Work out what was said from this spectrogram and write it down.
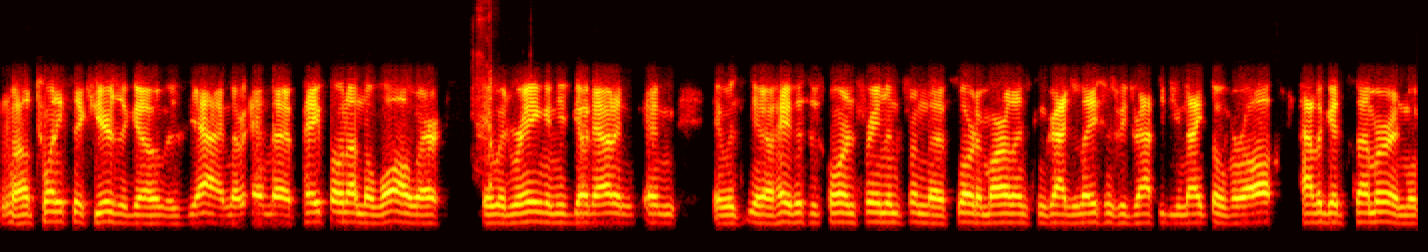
Well, 26 years ago, it was yeah, and the and the payphone on the wall where it would ring and you'd go down and and it was you know, hey, this is Orrin Freeman from the Florida Marlins. Congratulations, we drafted you ninth overall. Have a good summer, and we'll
